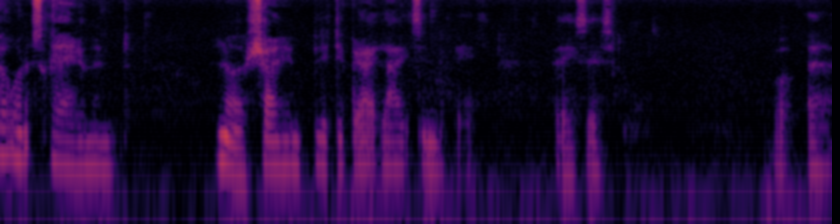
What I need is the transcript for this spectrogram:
Don't want to scare him and, you know, shining bloody bright lights in the face, faces. But, uh,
